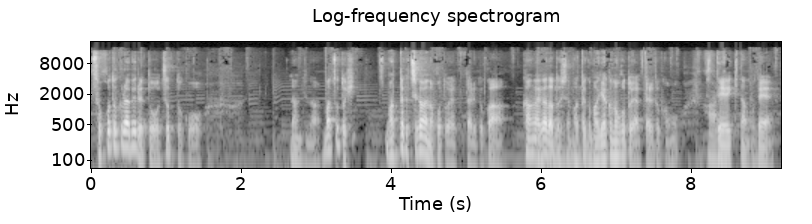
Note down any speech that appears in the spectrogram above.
そこと比べると、ちょっとこう、なんていうの、まあ、ちょっとひ全く違うようなことをやったりとか、考え方として全く真逆のことをやったりとかもしてきたので、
